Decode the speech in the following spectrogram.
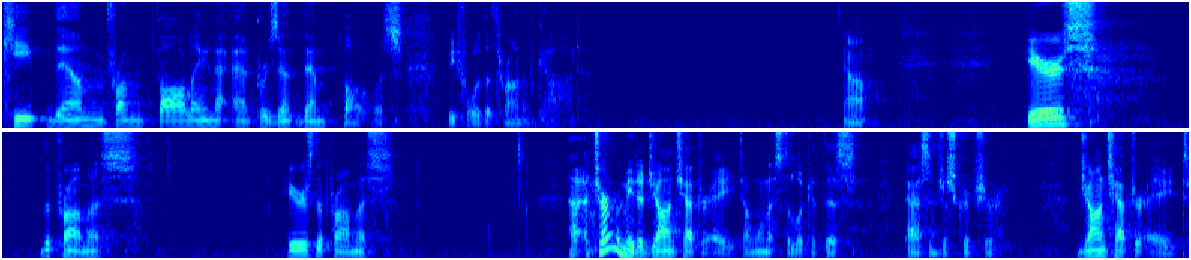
keep them from falling and present them faultless before the throne of God. Now, here's the promise. Here's the promise. Uh, turn with me to John chapter 8. I want us to look at this passage of Scripture. John chapter 8.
